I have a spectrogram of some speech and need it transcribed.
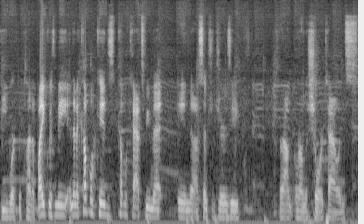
He worked at Planet Bike with me, and then a couple kids, a couple cats we met in uh, Central Jersey, around around the shore towns,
